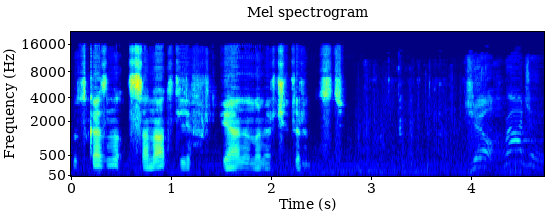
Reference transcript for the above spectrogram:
Тут сказано соната для фортепиано номер 14. Roger.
